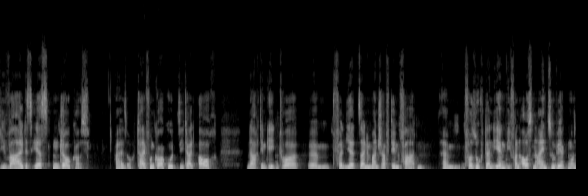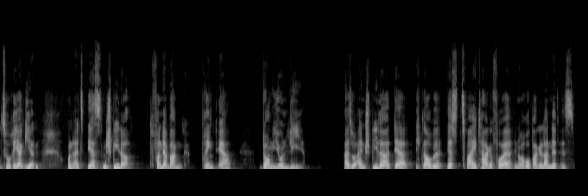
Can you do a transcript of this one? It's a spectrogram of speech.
die Wahl des ersten Jokers. Also, Taifun Korkut sieht halt auch, nach dem Gegentor ähm, verliert seine Mannschaft den Faden. Ähm, versucht dann irgendwie von außen einzuwirken und zu reagieren. Und als ersten Spieler von der Bank bringt er Dong Yun Lee. Also ein Spieler, der, ich glaube, erst zwei Tage vorher in Europa gelandet ist,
